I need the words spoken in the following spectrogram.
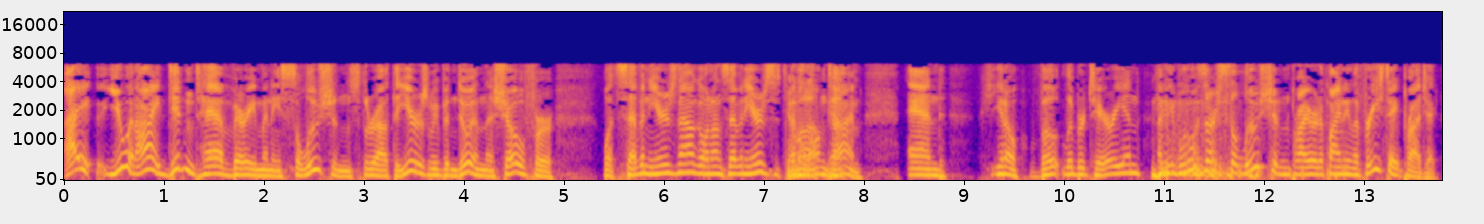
I you and I didn't have very many solutions throughout the years we've been doing the show for what seven years now, going on seven years. It's been Coming a up, long yeah. time, and. You know, vote libertarian. I mean, what was our solution prior to finding the Free State Project?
